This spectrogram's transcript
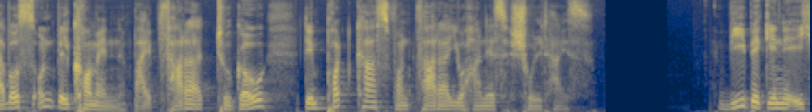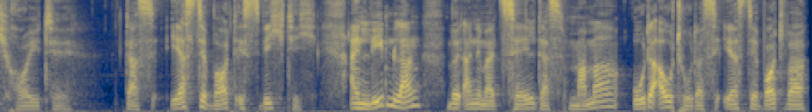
Servus und willkommen bei Pfarrer to go, dem Podcast von Pfarrer Johannes Schultheiß. Wie beginne ich heute? Das erste Wort ist wichtig. Ein Leben lang wird einem erzählt, dass Mama oder Auto das erste Wort war,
